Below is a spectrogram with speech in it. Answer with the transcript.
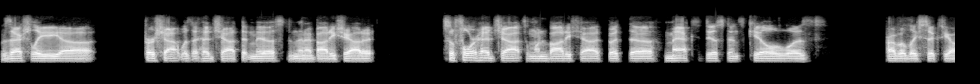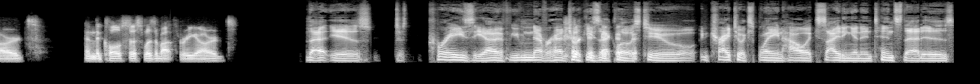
It was actually uh, first shot was a headshot that missed, and then I body shot it. So four headshots and one body shot, but the max distance kill was probably six yards, and the closest was about three yards. That is just crazy. I, if you've never had turkeys that close to try to explain how exciting and intense that is,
